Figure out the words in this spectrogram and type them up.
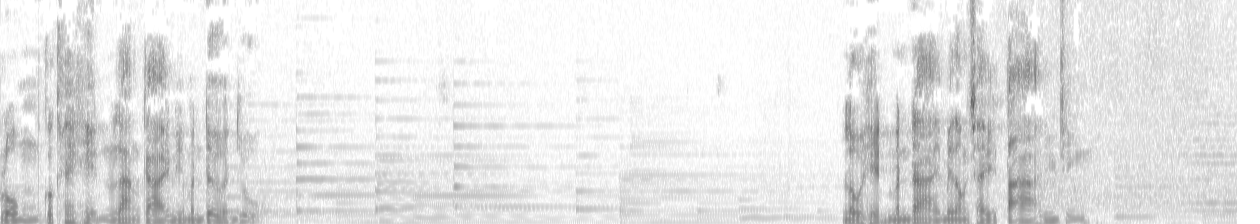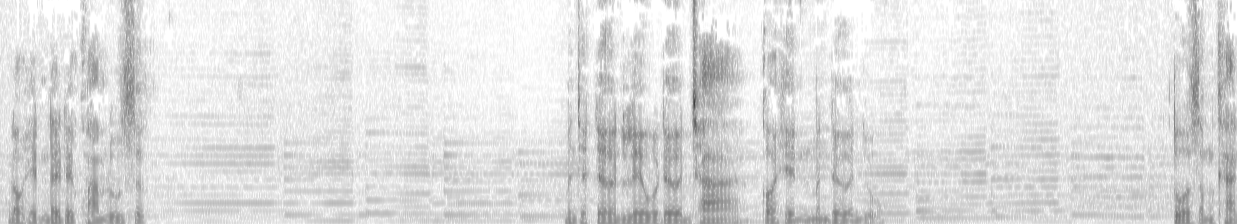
กรมก็แค่เห็นร่างกายนี้มันเดินอยู่ เราเห็นมันได้ไม่ต้องใช้ตาจริง ๆ เราเห็นได้ด้วยความรู้สึก มันจะเดินเร็วเดินช้า ก็เห็นมันเดินอยู่ ตัวสำคัญ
